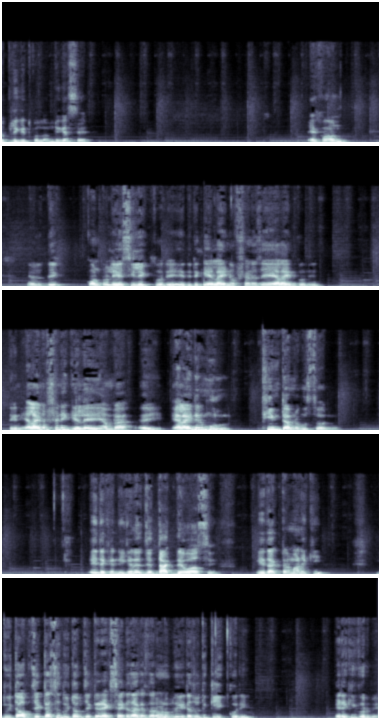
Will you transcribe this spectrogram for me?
ডুপ্লিকেট করলাম, ঠিক আছে? এখন যদি কন্ট্রোল এ সিলেক্ট করে এই দুটাকে অ্যালাইন অপশনে যে অ্যালাইন করি দেখেন অ্যালাইন অপশনে গেলে আমরা এই অ্যালাইনের মূল থিমটা আমরা বুঝতে পারব। এই দেখেন এখানে যে দাগ দেওয়া আছে এই দাগটার মানে কি? দুইটা অবজেক্ট আছে দুইটা অবজেক্টের এক সাইডে দাগ আছে। তার মানে এটা যদি ক্লিক করি এটা কি করবে?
